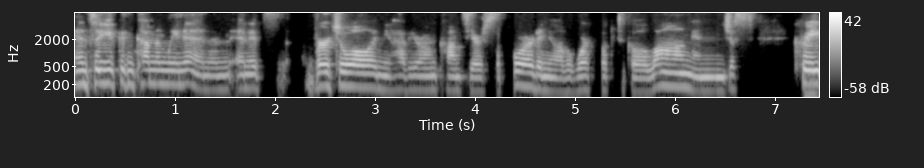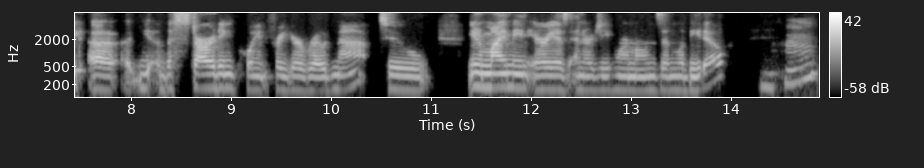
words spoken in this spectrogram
and so you can come and lean in and, and it's virtual and you have your own concierge support and you'll have a workbook to go along and just create a, a- the starting point for your roadmap to you know my main area is energy hormones and libido Mhm.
